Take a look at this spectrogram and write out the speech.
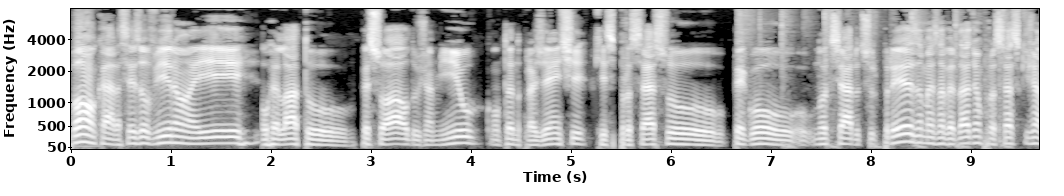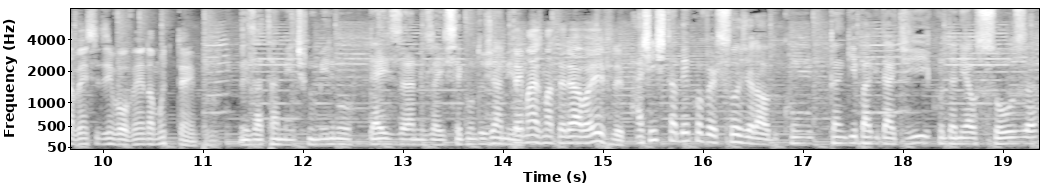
Bom, cara, vocês ouviram aí o relato pessoal do Jamil contando pra gente que esse processo pegou o noticiário de surpresa, mas na verdade é um processo que já vem se desenvolvendo há muito tempo. Exatamente, no mínimo 10 anos aí, segundo o Jamil. Tem mais material aí, Felipe? A gente também conversou, Geraldo, com o Tanguy Bagdadi e com o Daniel Souza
